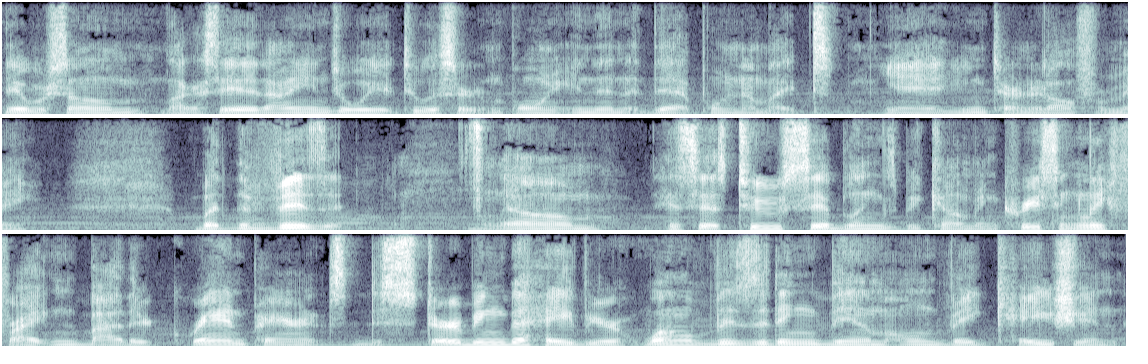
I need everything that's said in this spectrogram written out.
there were some like i said i enjoy it to a certain point and then at that point i'm like yeah you can turn it off for me but the visit um, it says two siblings become increasingly frightened by their grandparents disturbing behavior while visiting them on vacation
